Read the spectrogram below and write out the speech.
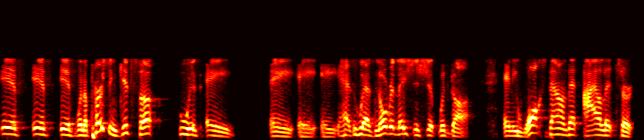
if if if when a person gets up who is a a a a has who has no relationship with God and he walks down that aisle at church,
